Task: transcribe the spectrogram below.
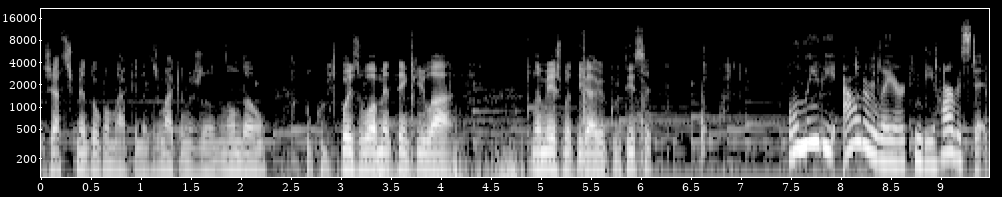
já se experimentou com máquinas, as máquinas não- não dão, porque depois o homem tem que ir lá na mesma tirar a cortiça. Only the outer layer can be harvested.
